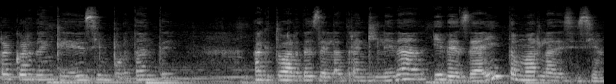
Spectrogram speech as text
Recuerden que es importante actuar desde la tranquilidad y desde ahí tomar la decisión.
